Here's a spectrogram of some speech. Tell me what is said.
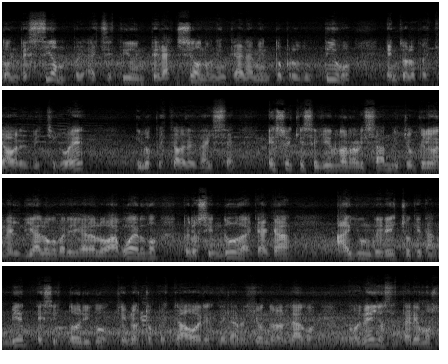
donde siempre ha existido interacción, un encadenamiento productivo entre los pescadores de Chiloé y los pescadores de Aysén. Eso hay que seguirlo realizando, yo creo en el diálogo para llegar a los acuerdos, pero sin duda que acá hay un derecho que también es histórico, que nuestros pescadores de la región de los lagos, con ellos estaremos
